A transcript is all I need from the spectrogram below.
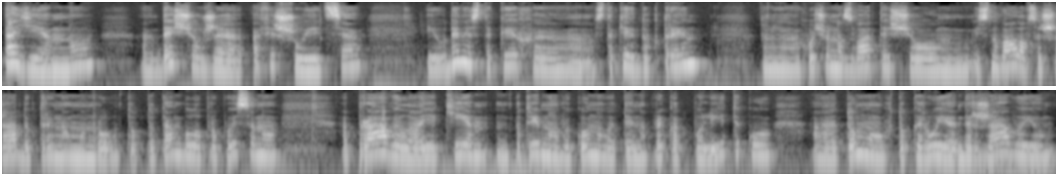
таємно, дещо вже афішується. І один із таких, з таких доктрин хочу назвати, що існувала в США доктрина Монро. Тобто там було прописано правила, які потрібно виконувати, наприклад, політику, тому, хто керує державою.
